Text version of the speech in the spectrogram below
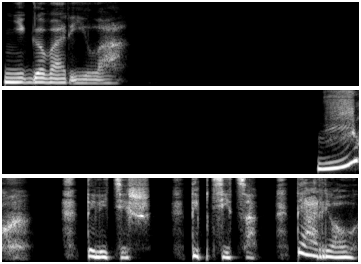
ни говорила. Вжух! Ты летишь, ты птица, ты орел.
